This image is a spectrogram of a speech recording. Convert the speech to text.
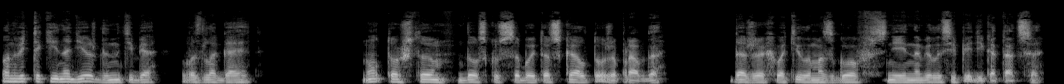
Он ведь такие надежды на тебя возлагает. Ну, то, что доску с собой таскал, тоже правда. Даже хватило мозгов с ней на велосипеде кататься.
